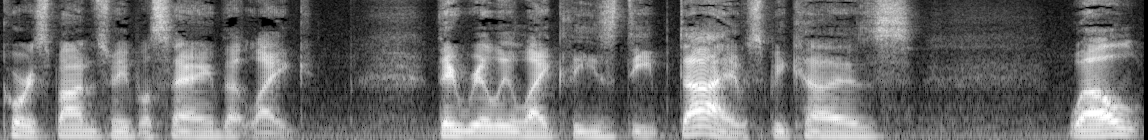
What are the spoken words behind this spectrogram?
correspondence from people saying that like they really like these deep dives because, well,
